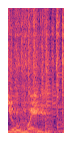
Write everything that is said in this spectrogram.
You win!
